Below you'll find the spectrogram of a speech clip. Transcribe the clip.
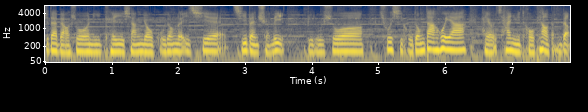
就代表说你可以享有股东的一些基本权利，比如说出席股东大会啊，还有参与投票等等。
